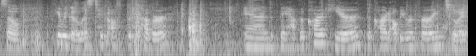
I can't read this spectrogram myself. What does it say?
So here we go. Let's take off the cover. And they have the card here. The card, I'll be referring to it.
